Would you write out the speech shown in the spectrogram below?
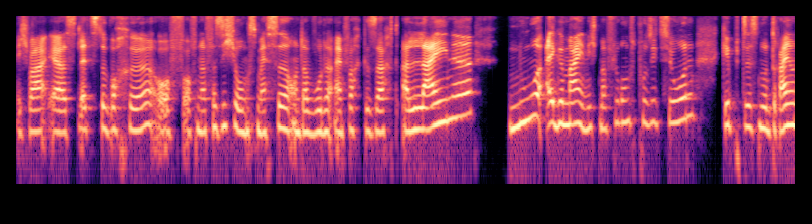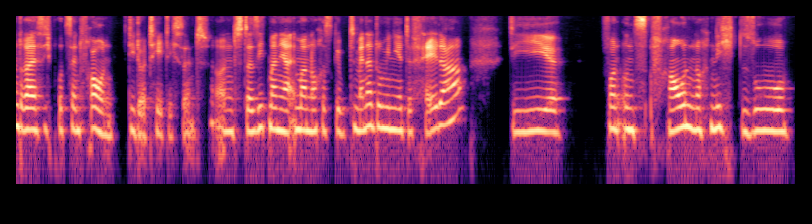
Ich war erst letzte Woche auf, auf einer Versicherungsmesse und da wurde einfach gesagt, allein alleine nur allgemein, nicht mal Führungspositionen, gibt es nur 33 Prozent Frauen, die dort tätig sind. Und da sieht man ja immer noch, es gibt männerdominierte Felder, die von uns Frauen noch nicht so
